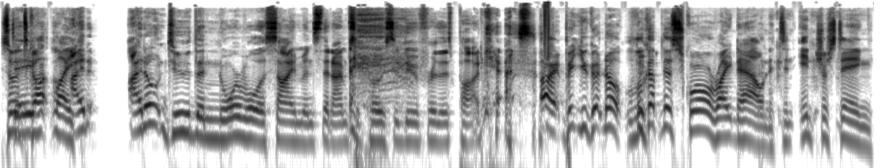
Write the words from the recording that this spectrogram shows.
So it's got like I, I don't do the normal assignments that I'm supposed to do for this podcast. All right, but you go no, look up this squirrel right now and it's an interesting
